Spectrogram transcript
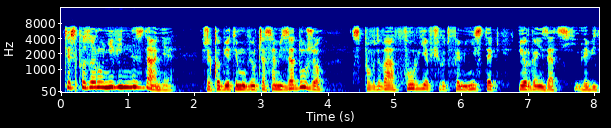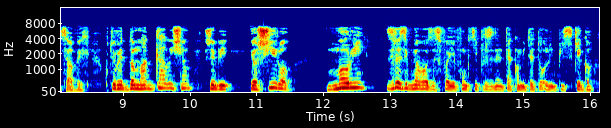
Te z pozoru niewinne zdanie, że kobiety mówią czasami za dużo, spowodowała furię wśród feministek i organizacji lewicowych, które domagały się, żeby Yoshiro Mori zrezygnował ze swojej funkcji prezydenta Komitetu Olimpijskiego.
